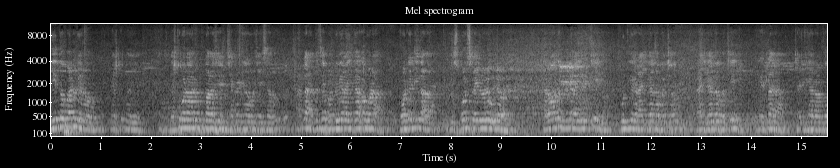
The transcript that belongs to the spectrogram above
దీంతో పాటు నేను west west Godavari football association సెక్రటరీగా కూడా చేశాను. అట్లా ఎంతసేపు రెండు వేల ఐదు దాకా కూడా టోటలీగా ఈ స్పోర్ట్స్ లైన్లోనే ఉండేవాడు తర్వాత రెండు వేల ఐదు నుంచి పూర్తిగా రాజకీయాల్లోకి వచ్చాం. రాజకీయాల్లోకి వచ్చి ఎట్లా ఇట్లాగా చండీ గారు వాళ్ళతో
